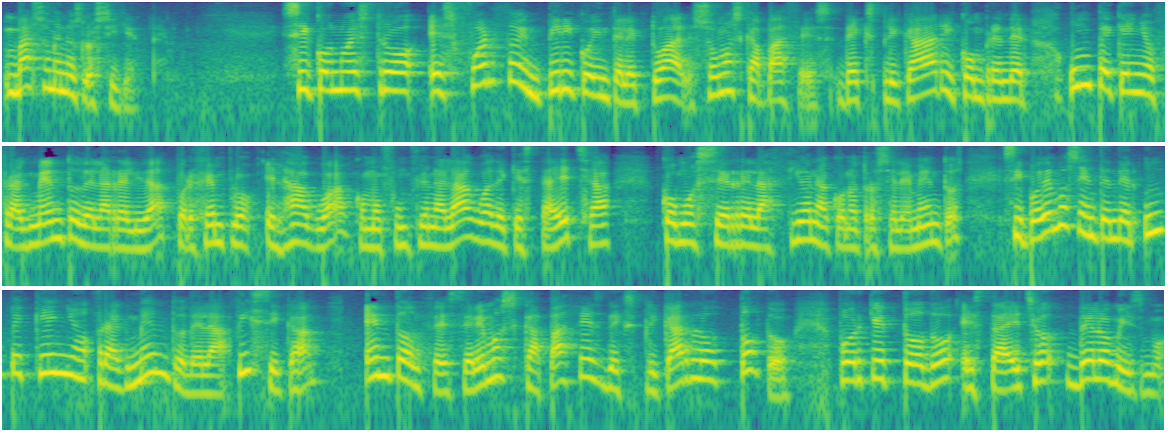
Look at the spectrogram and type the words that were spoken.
más o menos lo siguiente. Si con nuestro esfuerzo empírico e intelectual somos capaces de explicar y comprender un pequeño fragmento de la realidad, por ejemplo, el agua, cómo funciona el agua, de qué está hecha, cómo se relaciona con otros elementos, si podemos entender un pequeño fragmento de la física, entonces seremos capaces de explicarlo todo, porque todo está hecho de lo mismo.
